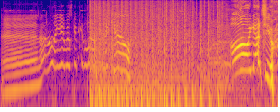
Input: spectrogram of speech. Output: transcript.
And I don't think I was gonna get a last minute kill. Oh, I got you.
